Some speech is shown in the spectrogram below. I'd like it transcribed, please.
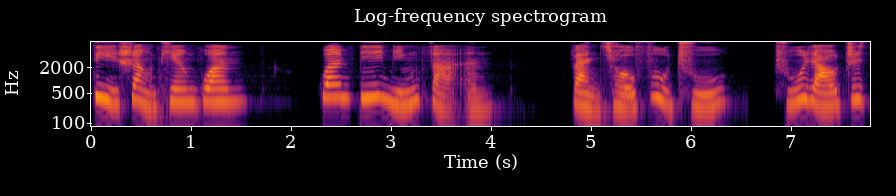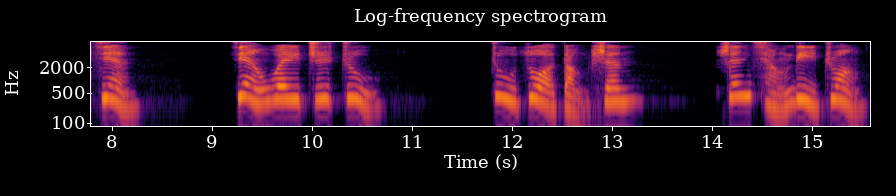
地上天官，官逼民反，反求复除，除饶之见，见微之著，著作等身，身强力壮，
